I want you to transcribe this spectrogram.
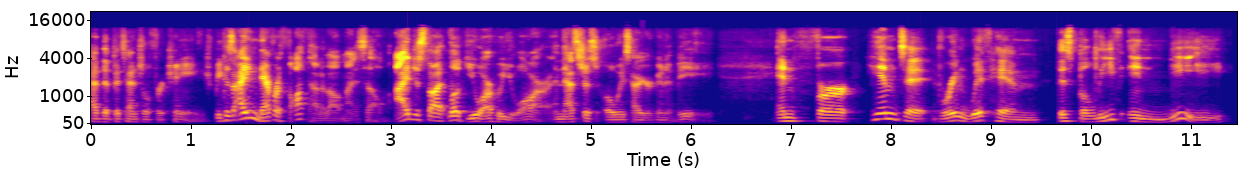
had the potential for change because I never thought that about myself. I just thought, look, you are who you are, and that's just always how you're going to be. And for him to bring with him this belief in me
